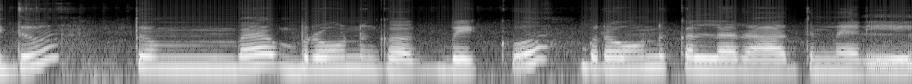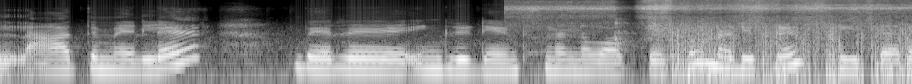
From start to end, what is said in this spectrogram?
ಇದು ತುಂಬ ಬ್ರೌನ್ಗಾಗಬೇಕು ಬ್ರೌನ್ ಕಲರ್ ಆದಮೇಲೆ ಆದಮೇಲೆ ಬೇರೆ ಇಂಗ್ರೀಡಿಯೆಂಟ್ಸ್ನ ನಾವು ಹಾಕಬೇಕು. ನೋಡಿ ಫ್ರೆಂಡ್ಸ್ ಈ ಥರ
